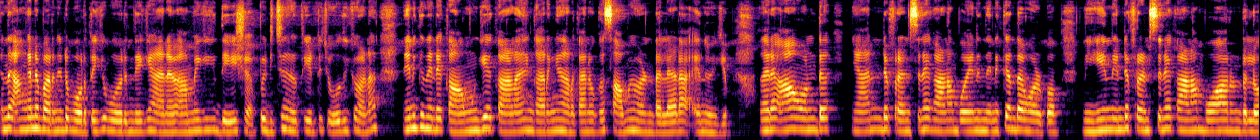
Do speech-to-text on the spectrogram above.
എന്ന് അങ്ങനെ പറഞ്ഞിട്ട് പുറത്തേക്ക് പോരുമ്പോഴത്തേക്കും അനാമിക്ക് ദേഷ്യം പിടിച്ചു നിർത്തിയിട്ട് ചോദിക്കുവാണ് നിനക്ക് നിന്റെ കാമുകിയെ കാണാനും കറങ്ങി നടക്കാനൊക്കെ സമയമുണ്ടല്ലേടാ? എന്ന് ചോദിക്കും. അന്നേരം ആ ഉണ്ട്. ഞാൻ എന്റെ ഫ്രണ്ട്സിനെ കാണാൻ പോയതിന് നിനക്ക് എന്താ കുഴപ്പം? നീ നിന്റെ ഫ്രണ്ട്സിനെ കാണാൻ പോകാറുണ്ടല്ലോ.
